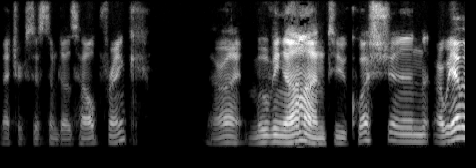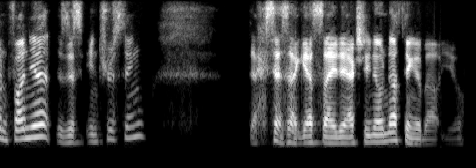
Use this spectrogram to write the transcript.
Metric system does help, Frank. All right, moving on to question. Are we having fun yet? Is this interesting? Dex says, I guess I actually know nothing about you.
